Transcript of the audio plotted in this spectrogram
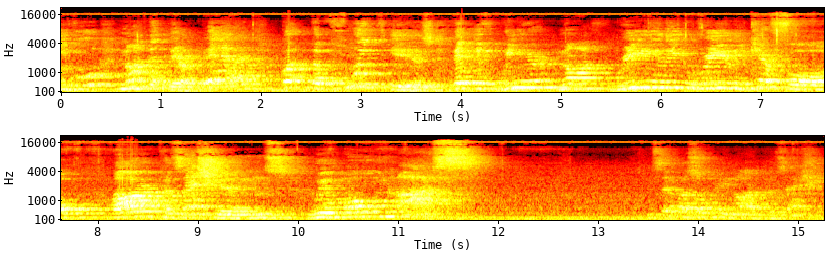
evil, not that they're bad, but the point is that if we're not really, our possessions will own us instead of us owning our possession.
